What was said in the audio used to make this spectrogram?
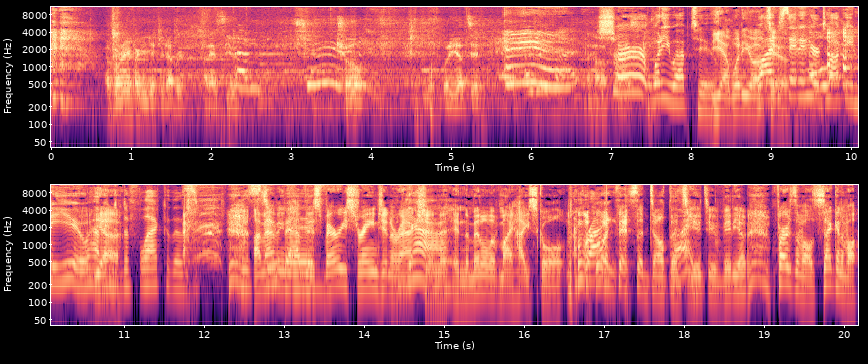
I was wondering if I could get your number. My name's Steven. Um, sure. Cool. What are you up to? Oh, Sure. What are you up to? Yeah, what are you up to? well, to? I'm standing here talking to you, having Yeah. to deflect this. This I'm having to have this very strange interaction Yeah. in the middle of my high school Right. with this adult that's Right. YouTube video. First of all, second of all,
